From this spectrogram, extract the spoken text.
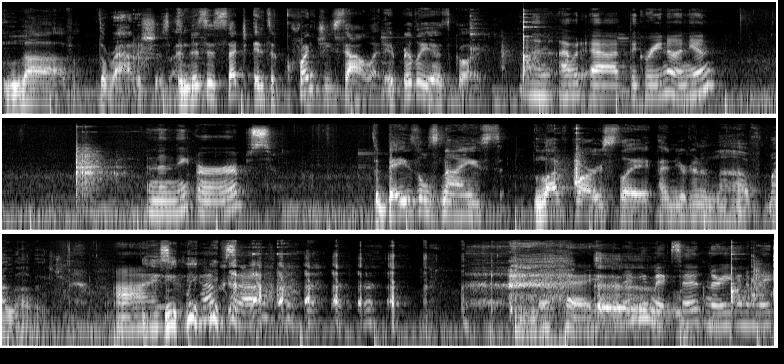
Love the radishes. And this is such, it's a crunchy salad. It really is good. And then I would add the green onion. And then the herbs. The basil's nice. love parsley, and you're gonna love my lovage. I certainly hope so. okay, and then you mix it, and are you going to make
